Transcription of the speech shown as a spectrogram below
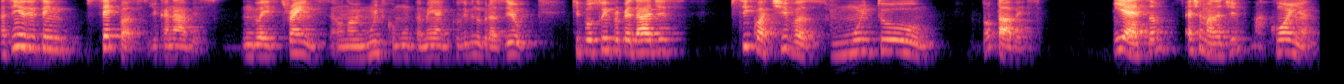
Assim, existem cepas de cannabis, em inglês strains, é um nome muito comum também, inclusive no Brasil, que possuem propriedades psicoativas muito notáveis. E essa é chamada de maconha,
